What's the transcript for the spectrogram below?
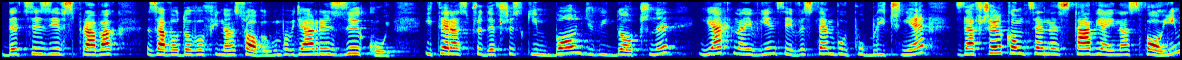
decyzje w sprawach zawodowo-finansowych. Bym powiedziała, ryzykuj. I teraz przede wszystkim bądź widoczny, jak najwięcej występuj publicznie, za wszelką cenę stawiaj na swoim.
